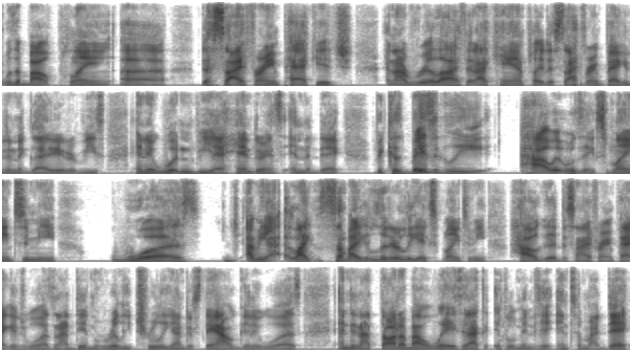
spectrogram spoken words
was about playing uh the PSY-Frame package and I realized that I can play the PSY-Frame package in the Gladiator Beast, and it wouldn't be a hindrance in the deck because basically how it was explained to me was I mean, like somebody literally explained to me how good the PSY-Frame package was, and I didn't really truly understand how good it was. And then I thought about ways that I could implement it into my deck,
